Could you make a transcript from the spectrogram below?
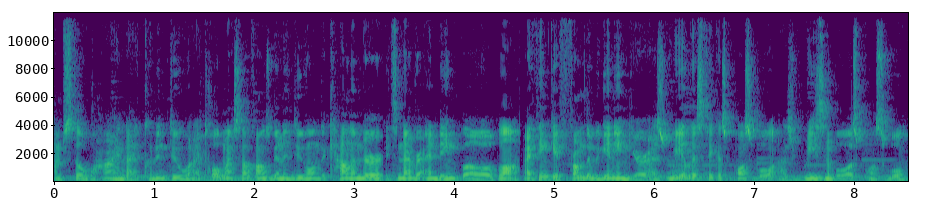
I'm still behind. I couldn't do what I told myself I was going to do on the calendar. It's never ending, blah, blah, blah. I think if from the beginning you're as realistic as possible, as reasonable as possible,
